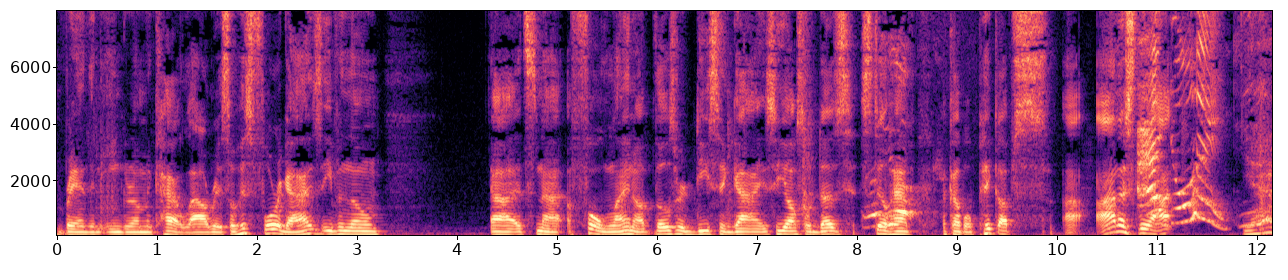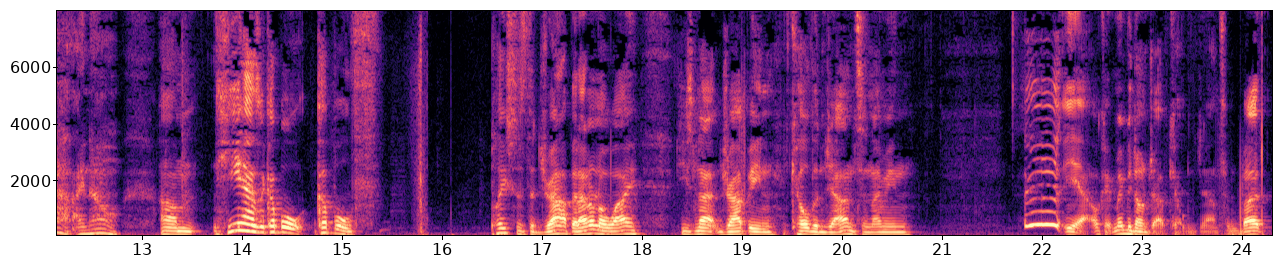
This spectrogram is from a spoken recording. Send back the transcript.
Brandon Ingram, and Kyle Lowry. So his four guys, even though uh, it's not a full lineup. Those are decent guys. He also does still have a couple pickups. Uh, honestly, I, yeah, I know. Um, he has a couple couple places to drop, and I don't know why he's not dropping Keldon Johnson. I mean, eh, yeah, okay, maybe don't drop Keldon Johnson, but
